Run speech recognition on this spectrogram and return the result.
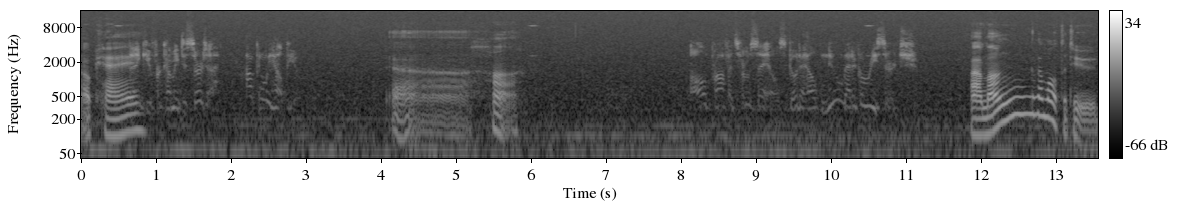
Okay. Thank you for coming to Sirta. How can we help you? Uh, huh. All profits from sales research. Among the multitude.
